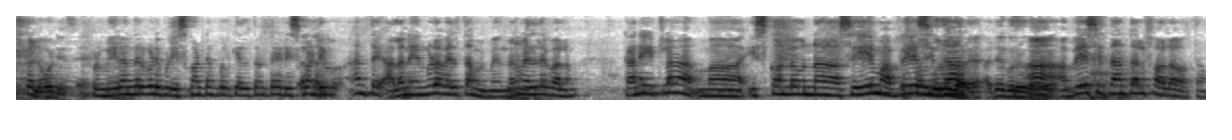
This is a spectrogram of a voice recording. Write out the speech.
ఇస్కాన్ డివోటీస్. ఇప్పుడు మీరందరూ కూడా ఇప్పుడు ఇస్కాన్ టెంపుల్కి వెళ్తుంటే డిస్కౌంట్ డివో అంతే అలా నేను కూడా వెళ్తాం మేమందరం వెళ్తే వాళ్ళం కానీ ఇట్లా మా ఇస్కాన్లో ఉన్న సేమ్ అవే సిద్ధాంత అవే సిద్ధాంతాలు ఫాలో అవుతాం.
